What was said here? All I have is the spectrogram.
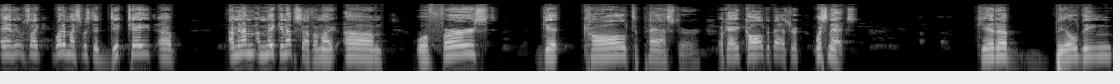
And it was like, what am I supposed to dictate? Uh, I mean, I'm, I'm making up stuff. I'm like, um, well, first get called to pastor. Okay, called to pastor. What's next? Get a building.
